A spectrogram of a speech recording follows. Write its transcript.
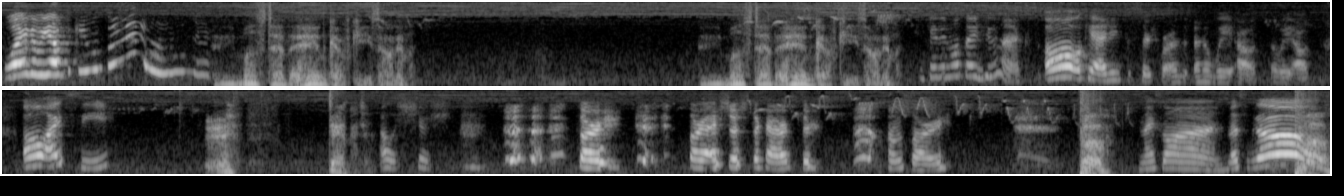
Why do we have to keep it? He must have the handcuff keys on him. He must have the handcuff keys on him. Okay, then what do I do next? Oh, okay, I need to search for a, a way out. A way out. Oh, I see. Damn it. Oh, shush. sorry. sorry, I shushed the character. I'm sorry. Nice one. Let's go.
